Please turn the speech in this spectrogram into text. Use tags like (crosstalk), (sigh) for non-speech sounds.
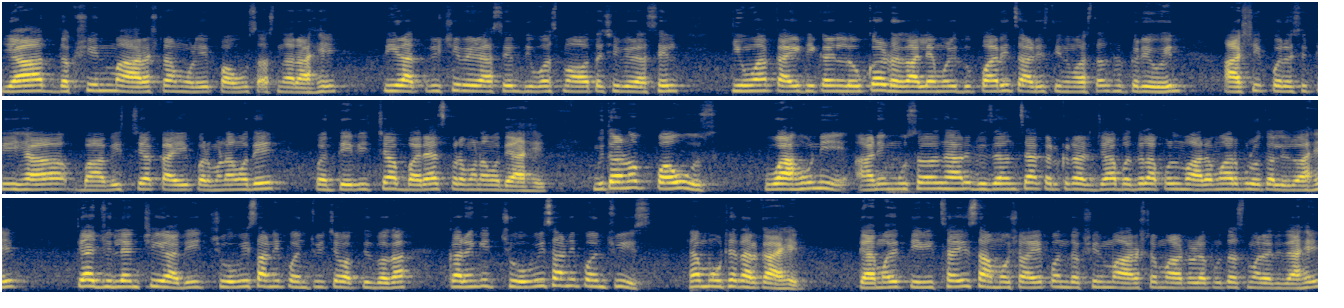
या दक्षिण महाराष्ट्रामुळे पाऊस असणार आहे. ती रात्रीची वेळ असेल दिवस मावताची वेळ असेल किंवा काही ठिकाणी लवकर ढग आल्यामुळे दुपारीच अडीच तीन वाजता सक्रिय होईल अशी परिस्थिती ह्या बावीसच्या काही प्रमाणामध्ये पण तेवीसच्या बऱ्याच प्रमाणामध्ये आहे. मित्रांनो पाऊस वाहुनी आणि मुसळधार विजांचा कडकडाट ज्याबद्दल आपण वारंवार बोलत आलेलो आहे त्या जिल्ह्यांची यादी चोवीस आणि पंचवीसच्या बाबतीत बघा. कारण की चोवीस आणि पंचवीस ह्या मोठ्या तारखा आहेत. त्यामध्ये तेवीसचाही सामोश आहे पण दक्षिण महाराष्ट्र मराठवाड्यापुरताच मर्यादित आहे.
